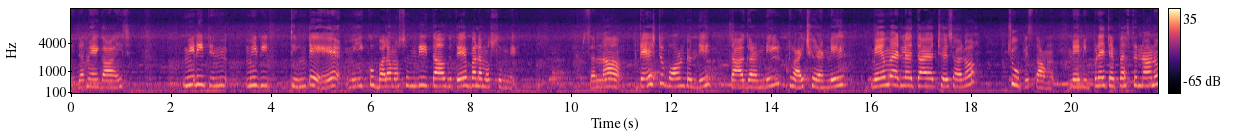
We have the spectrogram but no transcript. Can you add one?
నిజమే గాయస్ మీరు తిన్ మీరు తింటే మీకు బలం వస్తుంది తాగితే బలం వస్తుంది. సరేనా టేస్ట్ బాగుంటుంది. తాగండి ట్రై చేయండి. మేము ఎట్లా తయారు చేసాలో చూపిస్తాము. నేను ఇప్పుడే చెప్పేస్తున్నాను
